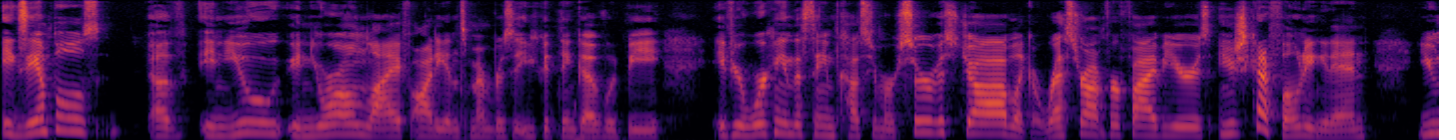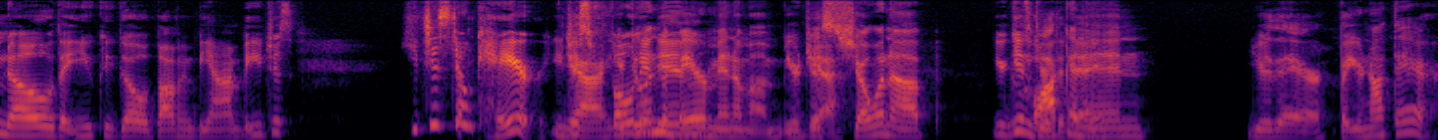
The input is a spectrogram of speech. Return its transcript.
examples of in you in your own life audience members that you could think of would be if you're working in the same customer service job like a restaurant for 5 years and you're just kind of phoning it in. You know that you could go above and beyond, but you just you just don't care. You yeah, just phone you're doing it the in. bare minimum. You're just showing up. You're You're, getting clocking day. in. You're there, but you're not there.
